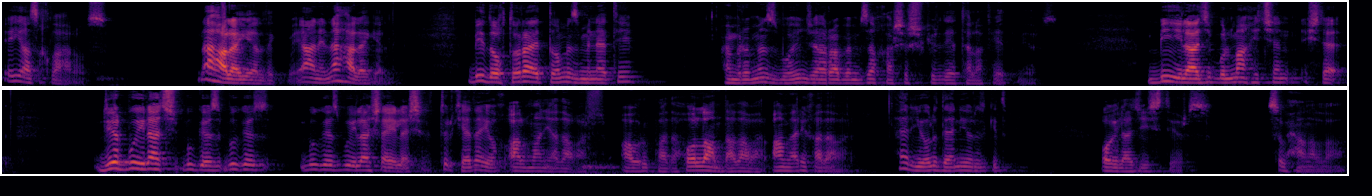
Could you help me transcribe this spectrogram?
E yazıklar olsun. Ne hale geldik? Yani ne hale geldik? Bir doktora ettiğimiz minneti ömrümüz boyunca Rabbimize karşı şükür diye telafi etmiyoruz. Bir ilacı bulmak için işte diyor bu ilaç bu göz bu göz bu göz bu ilaçla iyileşir. Türkiye'de yok, Almanya'da var, Avrupa'da, Hollanda'da var, Amerika'da var. Her yolu deniyoruz gidip o ilacı istiyoruz. Subhanallah.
